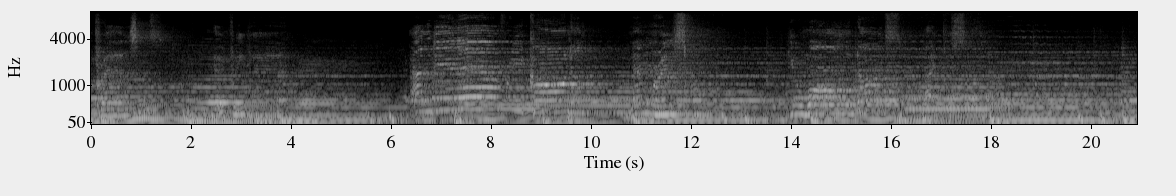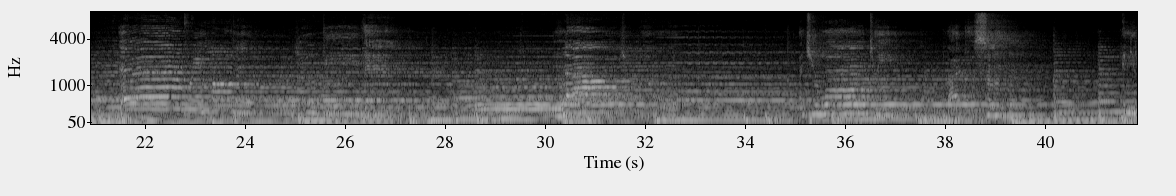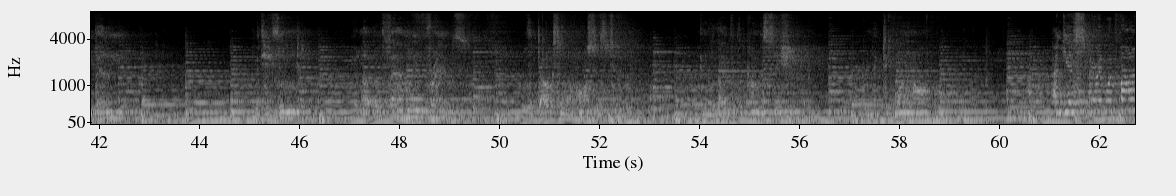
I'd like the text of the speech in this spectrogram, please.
pray. in your belly with your food, your family and friends, the dogs and the horses too, in the of the conversation, connecting one and all, and your spirit would find.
